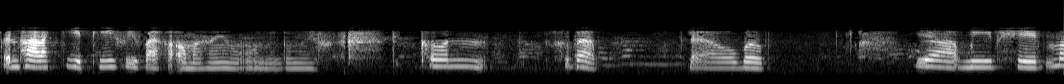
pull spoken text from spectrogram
เป็นภารกิจที่ฟรีไฟเขาเอามาให้หนูนี่ก็ไม่ทุกคนคือแบบแล้วแบบอยากมีเพชรม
